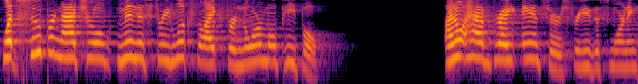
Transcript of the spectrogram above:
what supernatural ministry looks like for normal people. I don't have great answers for you this morning.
